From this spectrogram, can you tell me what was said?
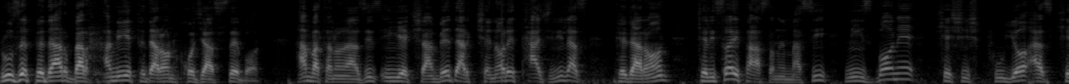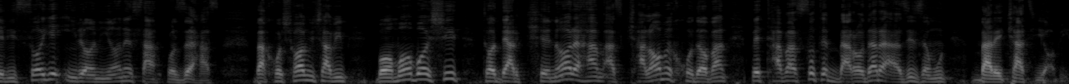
روز پدر بر همه پدران خجسته باد. هموطنان عزیز این یک شنبه در کنار تجلیل از پدران کلیسای پرستان مسیح میزبان کشیش پویا از کلیسای ایرانیان سرخوزه هست. و خوشحال می‌شویم با ما باشید تا در کنار هم از کلام خداوند به توسط برادر عزیزمون برکت یابیم.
